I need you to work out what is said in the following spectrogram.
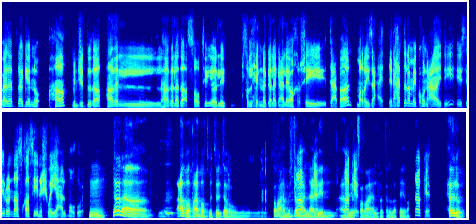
بعدين تلاقي إنه ها من جد ذا هذا. هذا الأداء الصوتي اللي مصلحين إنه قلق عليه وآخر شيء تعبان مرة يزعل. يعني حتى لما يكون عادي يصيروا الناس قاسيين شوية على الموضوع. مم. لا لا عبط عبط في تويتر وصراحة مجتمع okay. اللاعبين عبيط okay. صراحة الفترة الأخيرة. okay. حلو.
